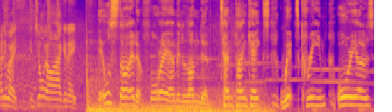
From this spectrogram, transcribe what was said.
Anyway, enjoy our agony. It all started at 4am in London. 10 pancakes, whipped cream, Oreos,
